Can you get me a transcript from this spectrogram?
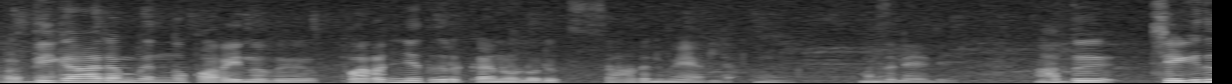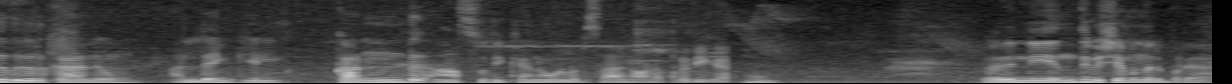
പ്രതികാരം എന്ന് പറയുന്നത് പറഞ്ഞു തീർക്കാനുള്ള ഒരു സാധനമേ അല്ല. മനസ്സിലായില്ലേ? അത് ചെയ്തു തീർക്കാനും അല്ലെങ്കിൽ കണ്ട് ആസ്വദിക്കാനും ഉള്ള ഒരു സാധനമാണ് പ്രതികാരം. അതിന് എന്ത് വിഷയം വന്നാലും പറയാം.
